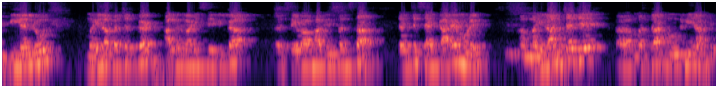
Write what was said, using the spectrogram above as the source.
बीएलओ महिला बचत गट अंगणवाडी सेविका सेवाभावी संस्था यांच्या सहकार्यामुळे महिलांच्या जे मतदार नोंदणी आहे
